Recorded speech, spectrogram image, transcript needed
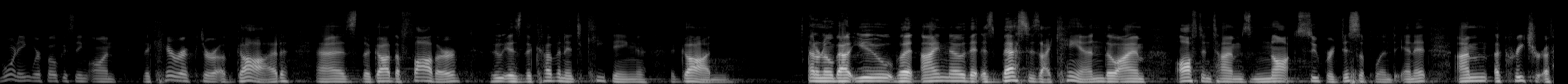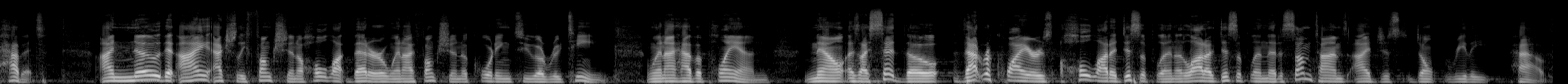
Morning, we're focusing on the character of God as the God the Father, who is the covenant keeping God. I don't know about you, but I know that as best as I can, though I am oftentimes not super disciplined in it, I'm a creature of habit. I know that I actually function a whole lot better when I function according to a routine, when I have a plan, now, as I said, though, that requires a whole lot of discipline, a lot of discipline that is sometimes I just don't really have.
